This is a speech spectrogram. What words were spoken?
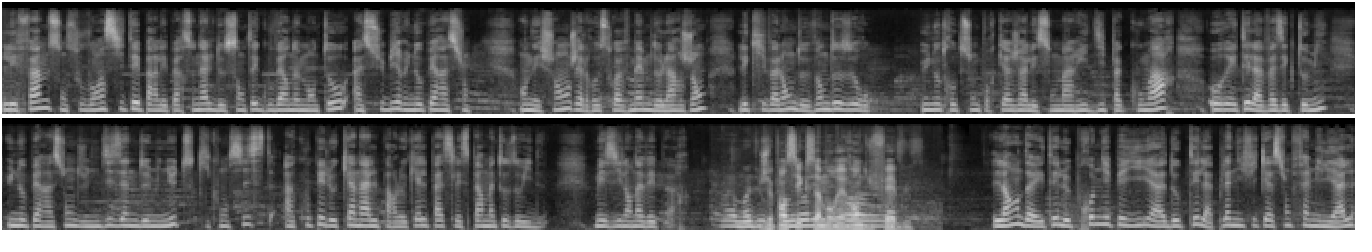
Les femmes sont souvent incitées par les personnels de santé gouvernementaux à subir une opération. En échange, elles reçoivent même de l'argent, l'équivalent de 22 euros. Une autre option pour Kajal et son mari Deepak Kumar aurait été la vasectomie, une opération d'une dizaine de minutes qui consiste à couper le canal par lequel passent les spermatozoïdes. Mais il en avait peur. Je pensais que ça m'aurait rendu faible. L'Inde a été le premier pays à adopter la planification familiale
